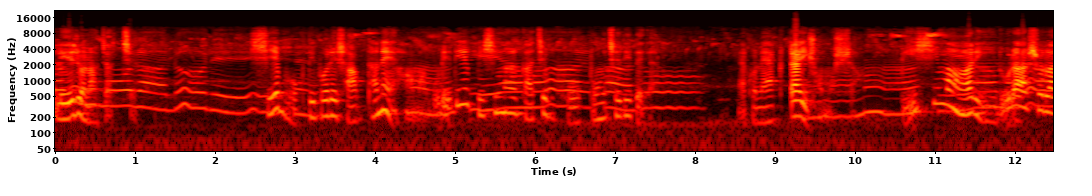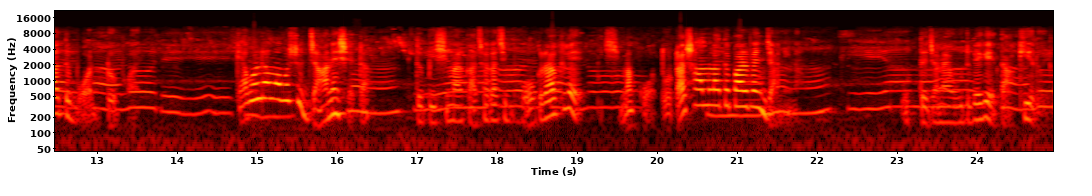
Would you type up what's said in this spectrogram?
লেজও নাচাচ্ছে। সে ভক্তি করে সাবধানে হামাগুড়ি দিয়ে পিসিমার কাছে ভোগ পৌঁছে দিতে গেল। এখন একটাই সমস্যা। পিসিমার ইঁদুর আসলাতে বড্ড ভয়। কেবল রাম অবশ্য জানে সেটা। কিন্তু পিসিমার কাছাকাছি ভোগ রাখলে পিসিমা কতটা সামলাতে পারবেন জানি না। উত্তেজনায় উদ্বেগে তাকিয়ে রইল।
